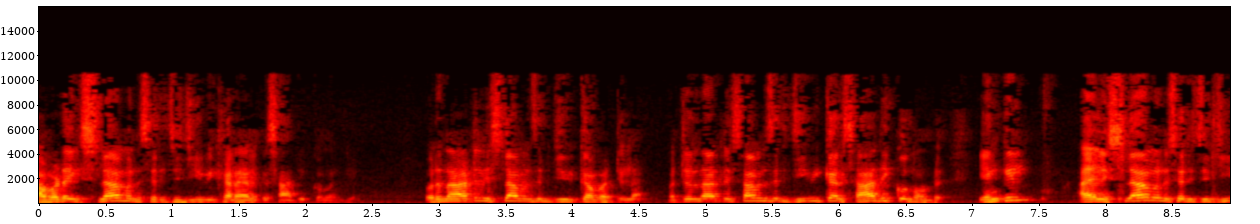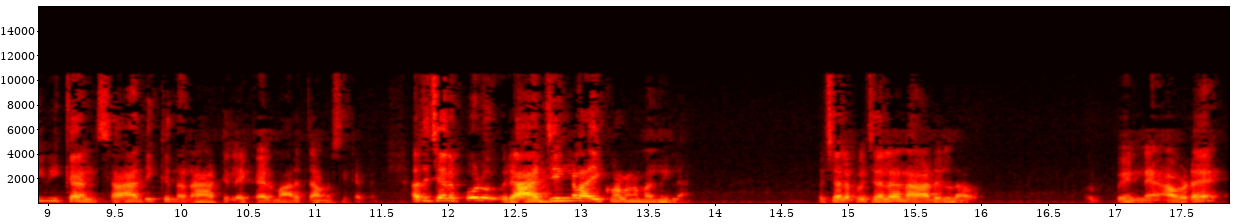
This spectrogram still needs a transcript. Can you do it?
അവിടെ ഇസ്ലാം അനുസരിച്ച് ജീവിക്കാൻ അയാൾക്ക് സാധിക്കുമെങ്കിൽ. ഒരു നാട്ടിൽ ഇസ്ലാം അനുസരിച്ച് ജീവിക്കാൻ പറ്റില്ല. മറ്റൊരു നാട്ടിൽ ഇസ്ലാം അനുസരിച്ച് ജീവിക്കാൻ സാധിക്കുന്നുണ്ട്. എങ്കിൽ അയാൾ ഇസ്ലാം അനുസരിച്ച് ജീവിക്കാൻ സാധിക്കുന്ന നാട്ടിലേക്ക് അയാൾ മാറി താമസിക്കട്ടെ. അത് ചിലപ്പോൾ രാജ്യങ്ങളായിക്കൊള്ളണമെന്നില്ല. ചിലപ്പോൾ ചില നാടുകളിലാവും പിന്നെ അവിടെ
